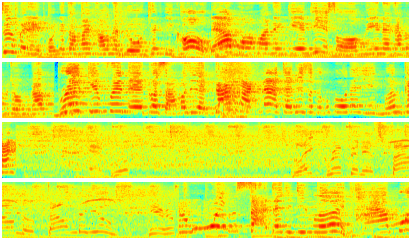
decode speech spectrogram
ซึ่งเป็นเหตุผลที่ทำให้เขาน่ะโดนเทคนิคอลแล้วพอมาในเกมที่สองนี้นะครับท่านผู้ชมครับเบรกกิฟฟินเองก็สามารถที่จะดังอัดหน้าจานิสแอนเตอร์คอมโปได้อีกเหมือนกัน And Brooke, Blake Griffin has found the found the youth. Here, โอ้ยมันสะใจจริง ๆ เลย ถามว่า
